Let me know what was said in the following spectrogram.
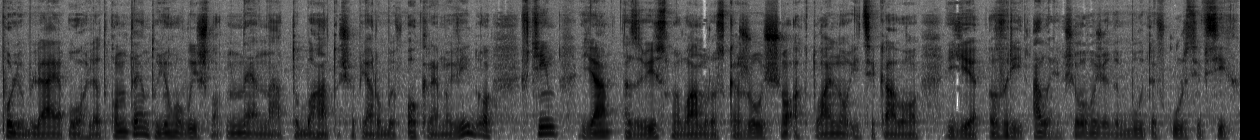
полюбляє огляд контенту. Його вийшло не надто багато, щоб я робив окреме відео. Втім, я звісно вам розкажу, що актуального і цікавого є в грі. Але якщо ви хочете бути в курсі всіх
